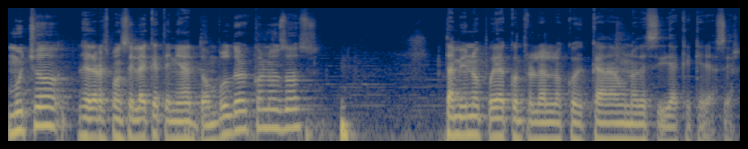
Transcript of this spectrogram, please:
mucho de la responsabilidad que tenía Dumbledore con los dos también no podía controlar lo que cada uno decidía que quería hacer.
